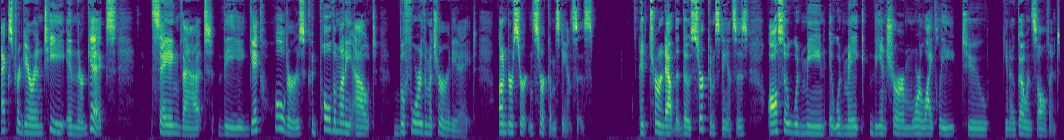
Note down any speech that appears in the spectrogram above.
extra guarantee in their GICs saying that the GIC holders could pull the money out before the maturity date under certain circumstances. It turned out that those circumstances also would mean it would make the insurer more likely to, you know, go insolvent.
